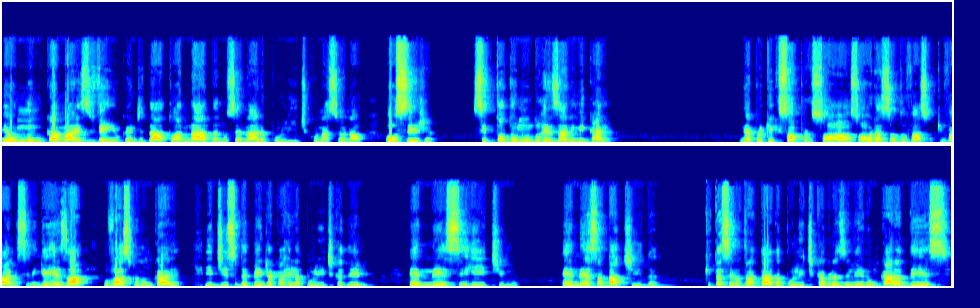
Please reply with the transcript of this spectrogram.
eu nunca mais venho candidato a nada no cenário político nacional. Ou seja, se todo mundo rezar, ninguém cai. Né? Por que, só, só, só a oração do Vasco que vale? Se ninguém rezar, o Vasco não cai. E disso depende a carreira política dele. É nesse ritmo, é nessa batida que está sendo tratada a política brasileira. Um cara desse,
